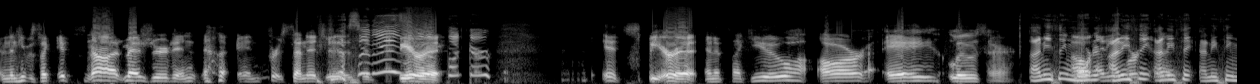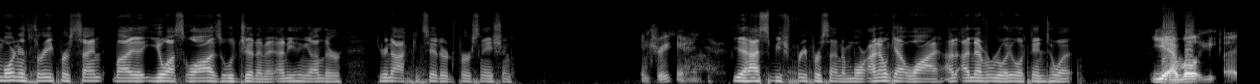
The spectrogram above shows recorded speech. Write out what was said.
And then he was like, "It's not measured in in percentages. Yes, it it's is, spirit. It's spirit." And it's like, "You are a loser." Anything Oh, more than any anything, anything, anything more than three percent by U.S. law is legitimate. Anything under, you're not considered First Nation. Intriguing. Yeah, it has to be three percent or more. I don't get why. I, I never really looked into it. Yeah, well, he, uh,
